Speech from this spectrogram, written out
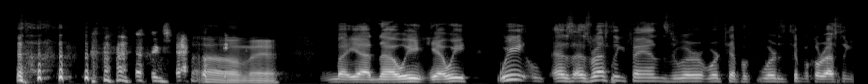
exactly. oh man. But yeah, no, we yeah we we as as wrestling fans, we're we're typical we're the typical wrestling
